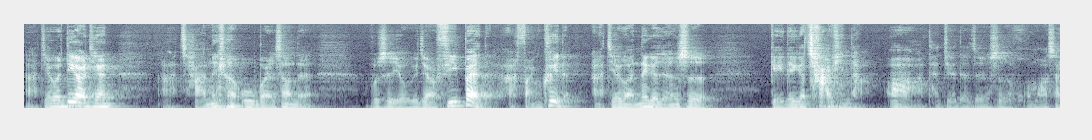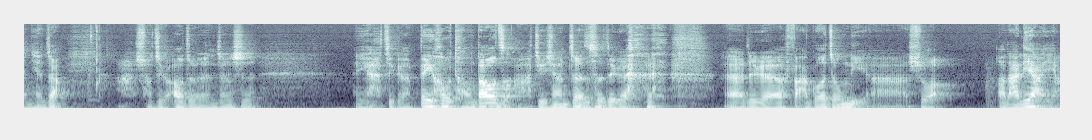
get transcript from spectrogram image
啊，结果第二天，啊，查那个 Uber 上的，不是有个叫 feedback 啊反馈的啊，结果那个人是给了一个差评他啊，他觉得真是火冒三千丈啊，说这个澳洲人真是，哎呀，这个背后捅刀子啊，就像这次这个 呃这个法国总理啊说澳大利亚一样，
